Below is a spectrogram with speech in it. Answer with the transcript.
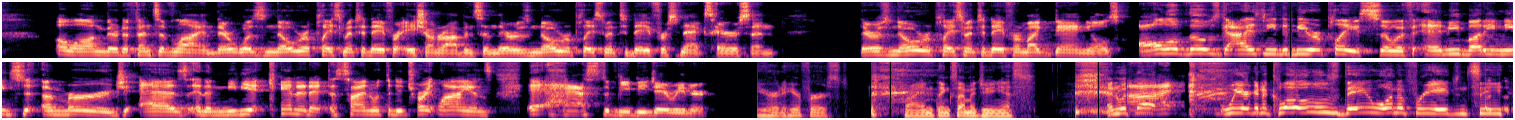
along their defensive line. There was no replacement today for A'Shawn Robinson. There was no replacement today for Snacks Harrison. There is no replacement today for Mike Daniels. All of those guys need to be replaced. So if anybody needs to emerge as an immediate candidate to sign with the Detroit Lions, it has to be DJ Reader. you heard it here first ryan thinks i'm a genius and with that I- we are going to close day one of free agency.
